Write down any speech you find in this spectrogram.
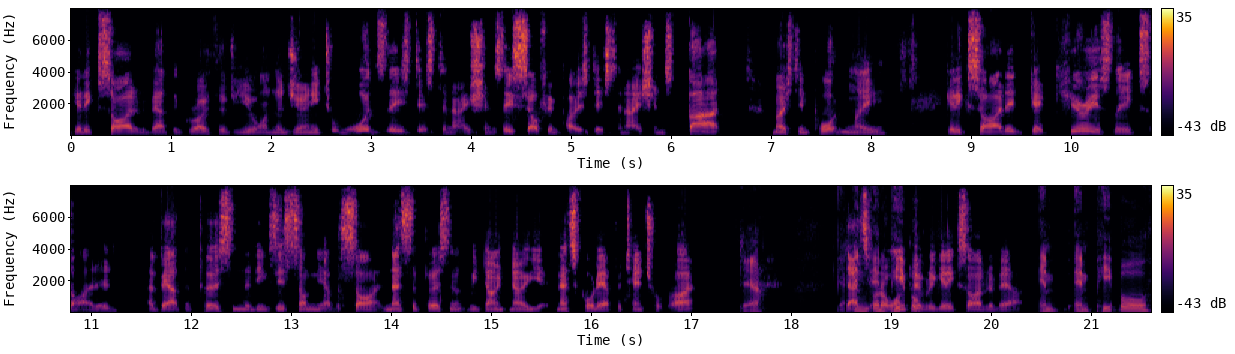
get excited about the growth of you on the journey towards these destinations, these self imposed destinations. But most importantly, get excited, get curiously excited about the person that exists on the other side. And that's the person that we don't know yet. And that's called our potential, right? Yeah. Yeah. That's and, what and I want people, people to get excited about. and and people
